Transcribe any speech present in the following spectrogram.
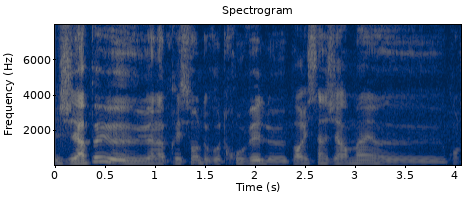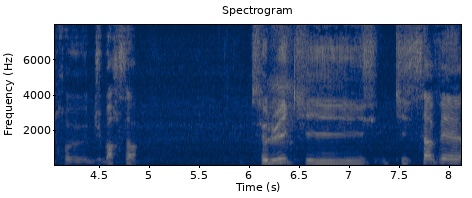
J'ai un peu euh, eu l'impression de retrouver le Paris Saint-Germain euh, contre du Barça. Celui qui, qui, savait,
